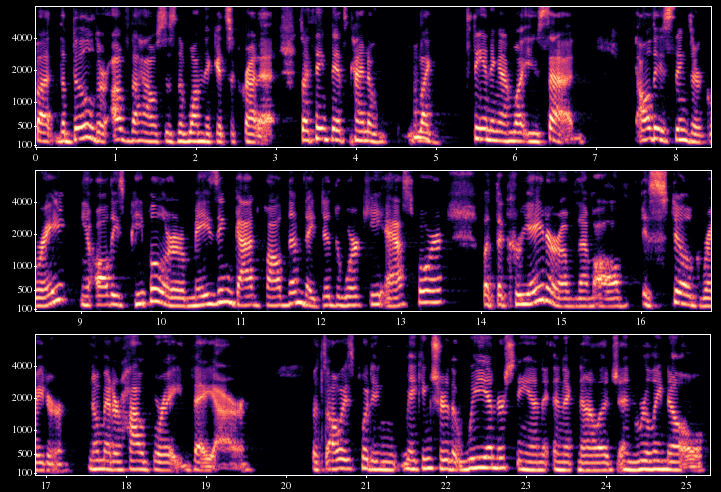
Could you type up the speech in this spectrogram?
but the builder of the house is the one that gets a credit. So I think that's kind of like standing on what you said. All these things are great. You know, all these people are amazing. God called them, they did the work He asked for, but the creator of them all is still greater, no matter how great they are. It's always putting, making sure that we understand and acknowledge and really know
